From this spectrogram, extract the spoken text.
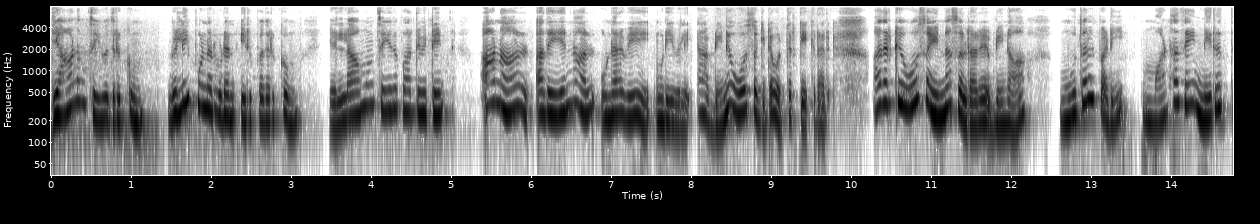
தியானம் செய்வதற்கும் விழிப்புணர்வுடன் இருப்பதற்கும் எல்லாமும் செய்து பார்த்துவிட்டேன். ஆனால் அதை என்னால் உணரவே முடியவில்லை அப்படின்னு ஓசோ கிட்ட ஒருத்தர் கேட்குறாரு அதற்கு ஓசோ என்ன சொல்கிறாரு அப்படின்னா முதல் படி மனதை நிறுத்த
